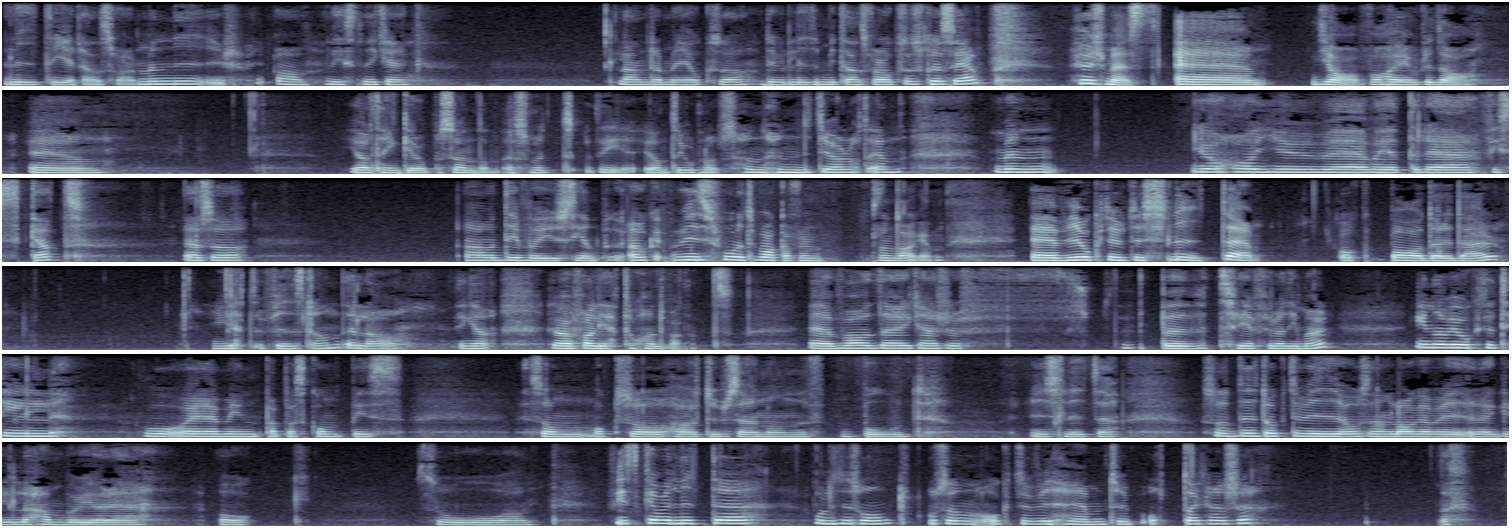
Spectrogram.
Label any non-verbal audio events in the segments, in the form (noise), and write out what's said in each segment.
lite ert ansvar. Men ni, ja visst, ni kan klandra mig också. Det är väl lite mitt ansvar också skulle jag säga. Hur som helst. Eh, ja, vad har jag gjort idag? Eh, jag tänker då på söndagen eftersom det, jag inte gjort något, hunnit göra något än. Men jag har ju, eh, vad heter det, fiskat. Alltså, ja det var ju sent. Okej, okay, vi spolar tillbaka från från dagen. Eh, vi åkte ut till Slite och badade där. Jättefin strand, eller ja, det var i alla fall jätteskönt i vattnet. Eh, var där kanske tre, fyra timmar innan vi åkte till vad är det, min pappas kompis som också har typ så någon bod i Slite. Så dit åkte vi och sen lagade vi, eller grillade hamburgare och så fiskade vi lite, och lite sånt. Och sen åkte vi hem typ åtta kanske.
